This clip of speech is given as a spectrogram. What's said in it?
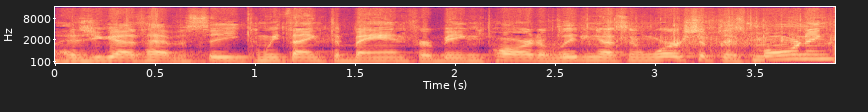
As you guys have a seat, can we thank the band for being part of leading us in worship this morning?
